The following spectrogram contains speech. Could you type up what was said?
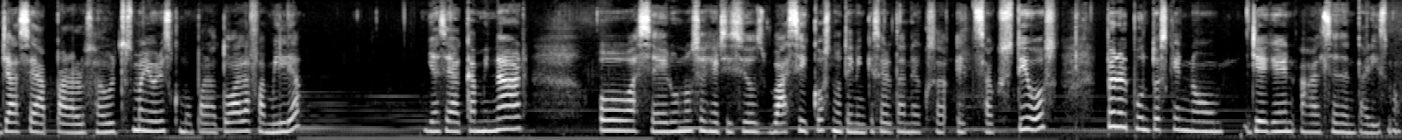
ya sea para los adultos mayores como para toda la familia, ya sea caminar, o hacer unos ejercicios básicos, no tienen que ser tan exhaustivos, pero el punto es que no lleguen al sedentarismo.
